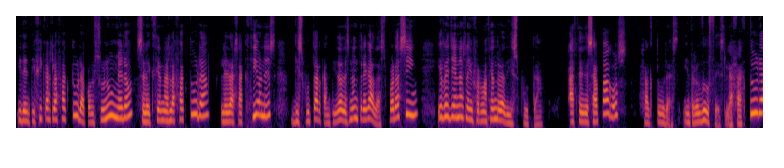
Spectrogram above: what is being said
identificas la factura con su número, seleccionas la factura, le das acciones, disputar cantidades no entregadas por así y rellenas la información de la disputa. Accedes a pagos, facturas, introduces la factura,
